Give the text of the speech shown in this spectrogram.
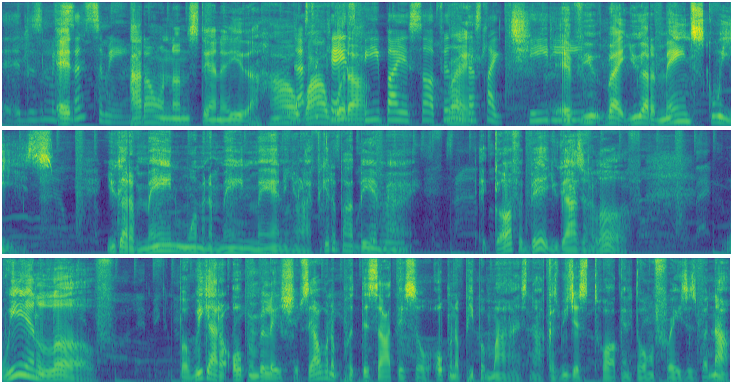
It doesn't make It- sense to me. I don't understand it either. How? That's why the case. would I? be by yourself. I feel Right. like that's like cheating. If you right, you got a main squeeze. You got a main woman, a main man in your life. Forget about being Mm-hmm. married. God forbid you guys in love. We in love, but we got an open relationship. See, I want to put this out there so open up people's minds now, because we just talking, throwing phrases. But now,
